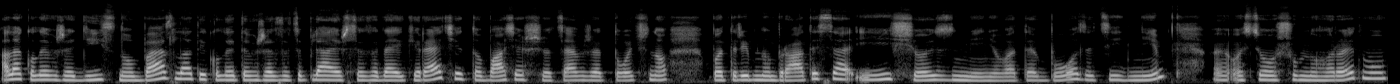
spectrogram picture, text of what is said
Але коли вже дійсно безлад, і коли ти вже зацепляєшся за деякі речі, то бачиш, що це вже точно потрібно братися і щось змінювати. Бо за ці дні е, ось цього шумного ритму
